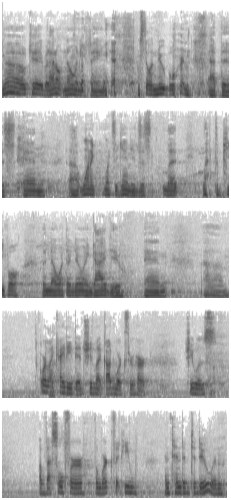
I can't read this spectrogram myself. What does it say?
oh, okay, but I don't know anything. I'm still a newborn at this, and uh, one, once again, you just let let the people that know what they're doing guide you, and. Um, or like uh, Heidi did, she let God work through her. She was a vessel for the work that He intended to do, and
